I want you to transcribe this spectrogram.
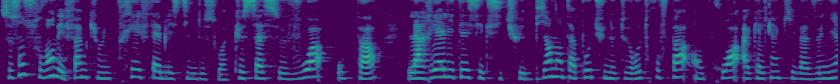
ce sont souvent des femmes qui ont une très faible estime de soi. Que ça se voit ou pas, la réalité c'est que si tu es bien dans ta peau, tu ne te retrouves pas en proie à quelqu'un qui va venir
